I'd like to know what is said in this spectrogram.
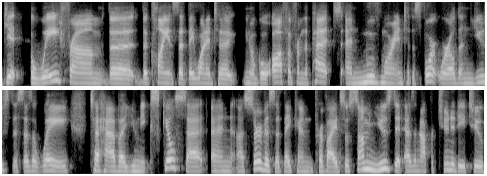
get away from the the clients that they wanted to you know go off of from the pets and move more into the sport world and use this as a way to have a unique skill set and a service that they can provide. So some used it as an opportunity to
